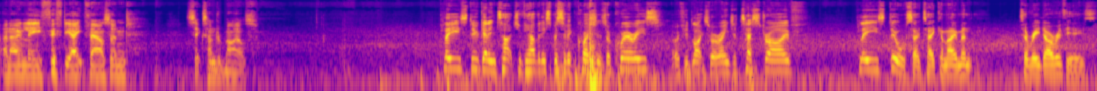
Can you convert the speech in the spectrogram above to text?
And only 58,600 miles. Please do get in touch if you have any specific questions or queries or if you'd like to arrange a test drive. Please do also take a moment to read our reviews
